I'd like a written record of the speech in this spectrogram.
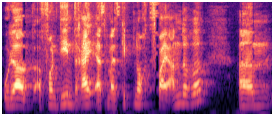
Oder von den drei erstmal, es gibt noch zwei andere. Ähm,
